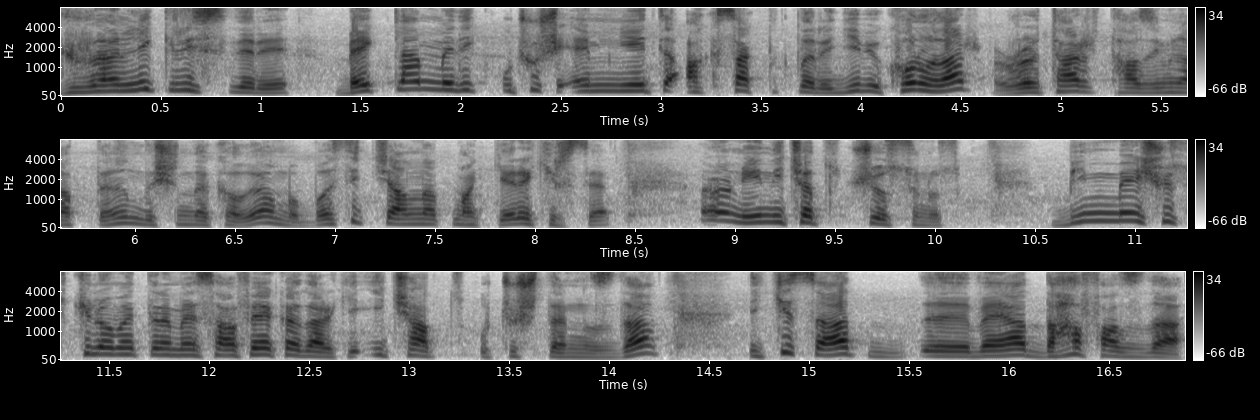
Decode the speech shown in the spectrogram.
güvenlik riskleri, beklenmedik uçuş emniyeti aksaklıkları gibi konular rötar tazminatlarının dışında kalıyor ama basitçe anlatmak gerekirse örneğin iç hat uçuyorsunuz. 1500 kilometre mesafeye kadar ki iç hat uçuşlarınızda 2 saat veya daha fazla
